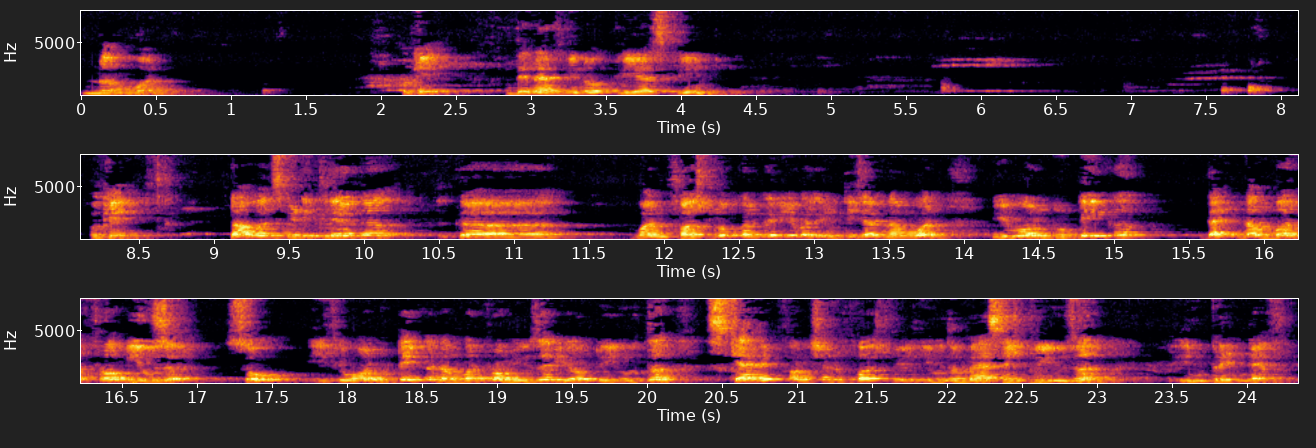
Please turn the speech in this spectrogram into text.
num1 okay? Then as we know clear screen. Okay now once we declare the uh, one first local variable integer num1, we want to take a, that number from user. So if you want to take a number from user, you have to use the scanf function. First we will give the message to user in printf.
